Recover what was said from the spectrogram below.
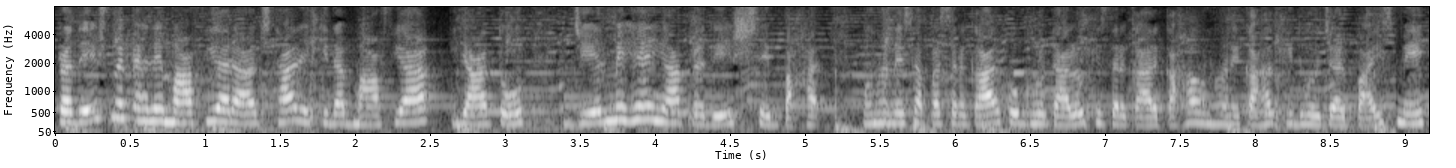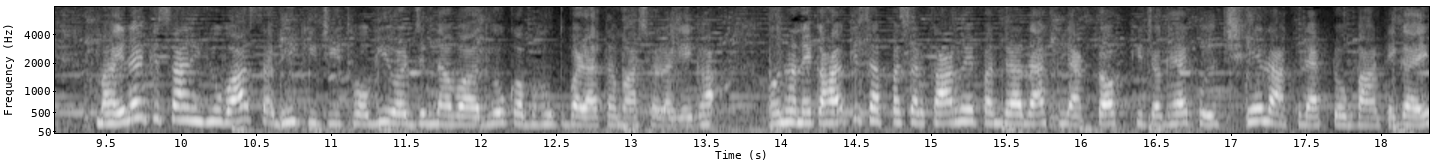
प्रदेश में पहले माफिया राज था, लेकिन अब माफिया या तो जेल में है या प्रदेश से बाहर। उन्होंने सपा सरकार को घोटालों की सरकार कहा। उन्होंने कहा कि 2022 में महिला किसान युवा सभी की जीत होगी और जिन्नावादियों को बहुत बड़ा तमाशा लगेगा। उन्होंने कहा कि सपा सरकार में 15 लाख लैपटॉप की जगह कुल 6 लाख लैपटॉप बांटे गए।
